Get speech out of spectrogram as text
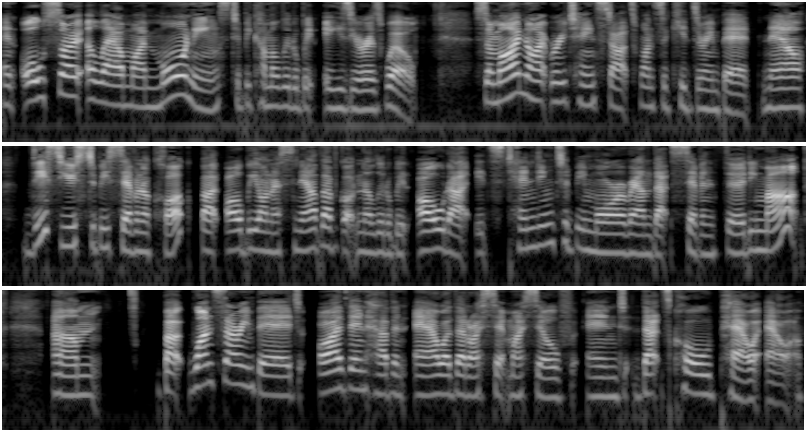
and also allow my mornings to become a little bit easier as well. So, my night routine starts once the kids are in bed. Now, this used to be seven o'clock, but I'll be honest, now they've gotten a little bit older, it's tending to be more around that 7:30 mark. Um, but once they're in bed, I then have an hour that I set myself, and that's called Power Hour.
